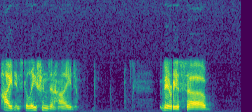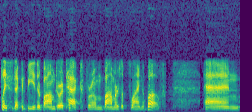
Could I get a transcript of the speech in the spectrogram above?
hide installations and hide various uh, places that could be either bombed or attacked from bombers flying above. And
